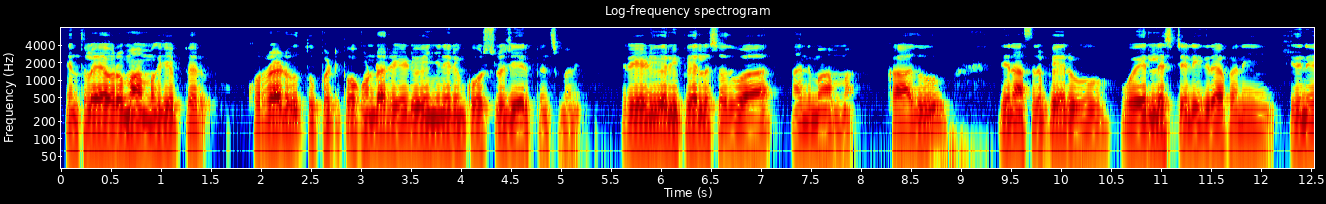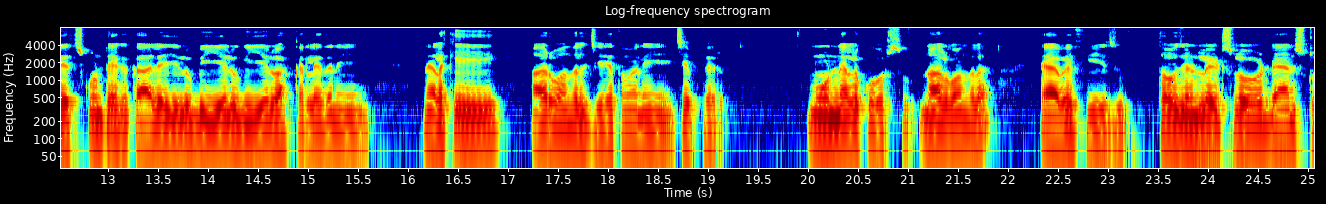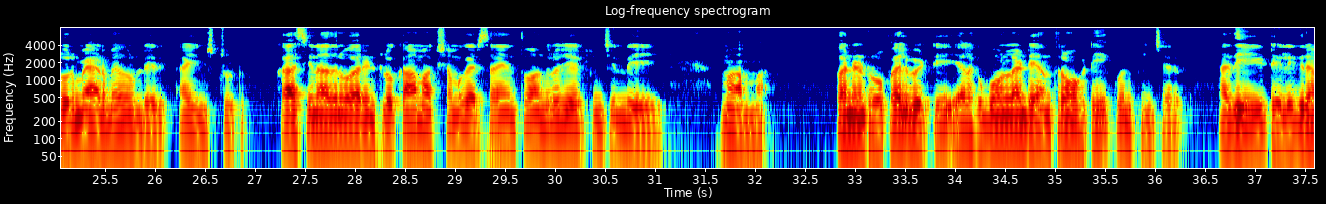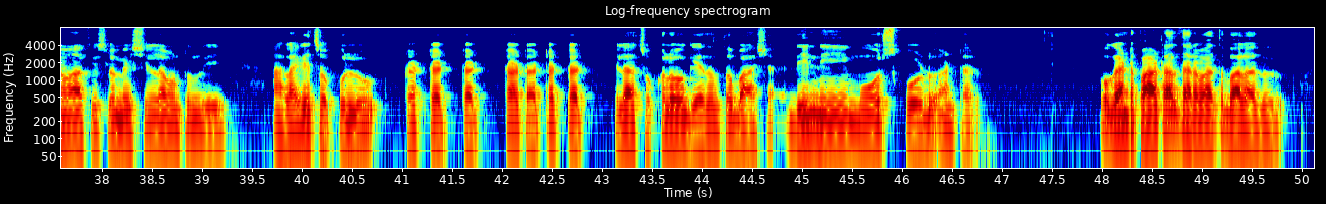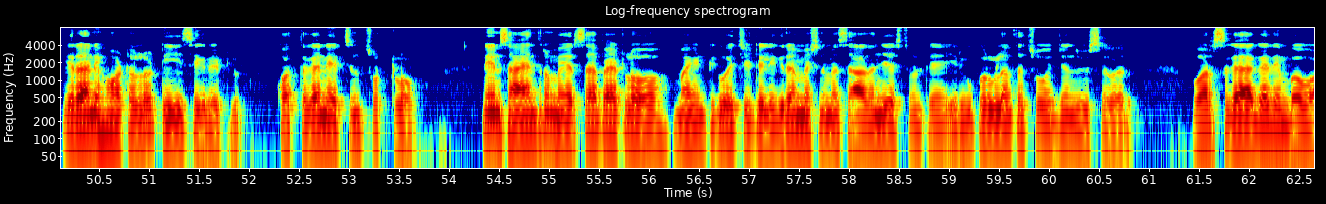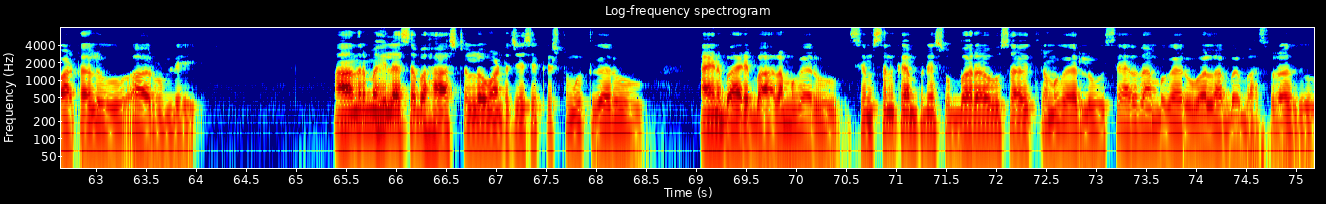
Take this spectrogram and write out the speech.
ఇంతలో ఎవరో మా అమ్మకి చెప్పారు కుర్రాడు తుప్పట్టిపోకుండా రేడియో ఇంజనీరింగ్ కోర్సులో చేర్పించమని. రేడియో రిపేర్ల చదువా? అంది మా అమ్మ. కాదు దీని అసలు పేరు వైర్లెస్ టెలిగ్రాఫ్ అని. ఇది నేర్చుకుంటే ఇక కాలేజీలు బిఏలు గియ్యేలు అక్కర్లేదని. నెలకి ఆరు వందల జీతం అని చెప్పారు. మూడు నెలల కోర్సు నాలుగు వందల యాభై ఫీజు. థౌజండ్ లైట్స్లో డ్యాన్స్ స్టోర్ మేడ మీద ఉండేది ఆ ఇన్స్టిట్యూట్. కాశీనాథన్ వారింట్లో కామాక్షమ్మ గారి సాయంతో అందులో చేర్పించింది మా అమ్మ. పన్నెండు రూపాయలు పెట్టి ఎలకబోన్ లాంటి యంత్రం ఒకటి కొనిపించారు. అది టెలిగ్రామ్ ఆఫీస్లో మెషిన్లా ఉంటుంది. అలాగే చప్పుళ్ళు టట్ టట్ టట్ టట్ టట్ టట్ ఇలా చుక్కలో గీతలతో భాష. దీన్ని మోర్స్ కోడ్ అంటారు. ఓ గంట పాఠాల తర్వాత బలాదూరు. ఇరానీ హోటల్లో టీ సిగరెట్లు. కొత్తగా నేర్చిన చుట్టలో నేను సాయంత్రం మీర్సాపేటలో మా ఇంటికి వచ్చి టెలిగ్రామ్ మిషన్ మీద సాధన చేస్తుంటే ఇరుగు పొరుగులంతా చోద్యం చూసేవారు. వరుసగా గదింబ వాటాలు ఆరు ఉండేవి ఆంధ్ర మహిళా సభ హాస్టల్లో వంట చేసే కృష్ణమూర్తి గారు ఆయన భార్య బాలమ్మ గారు సింసన్ కంపెనీ సుబ్బారావు సావిత్రమ్మ గారు శారదాంబ గారు వాళ్ళ అబ్బాయి బసవరాజు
